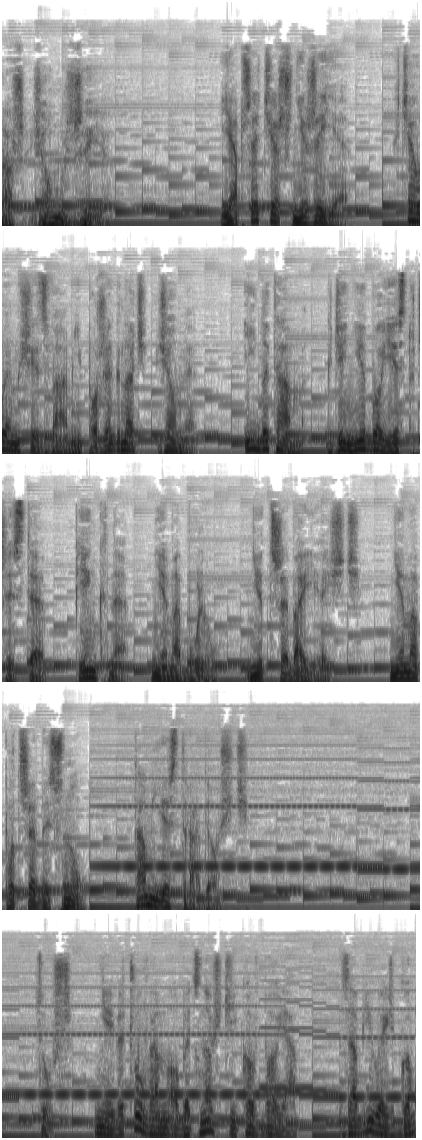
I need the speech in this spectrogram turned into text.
Nasz ziom żyje. Ja przecież nie żyję. Chciałem się z wami pożegnać, ziomy. Idę tam, gdzie niebo jest czyste, piękne, nie ma bólu, nie trzeba jeść, nie ma potrzeby snu. Tam jest radość. Cóż, nie wyczuwam obecności kowboja. Zabiłeś go?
